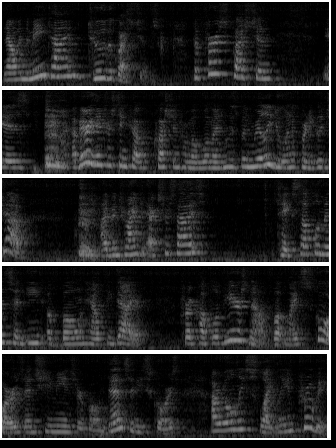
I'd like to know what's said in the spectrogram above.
Now, in the meantime, to the questions. The first question is a very interesting question from a woman who's been really doing a pretty good job. I've been trying to exercise, take supplements, and eat a bone healthy diet for a couple of years now, but my scores, and she means her bone density scores, are only slightly improving.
